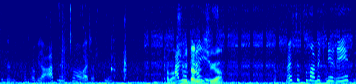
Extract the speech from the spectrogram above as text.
Kinder, jetzt können wir wieder atmen, jetzt können wir weiterspielen. Da war Hallo, schon wieder eine. Tür. Möchtest du mal mit mir reden?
